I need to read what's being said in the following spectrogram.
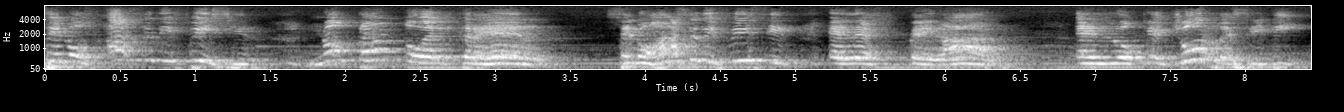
se nos hace difícil no tanto el creer, se nos hace difícil el esperar en lo que yo recibí.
